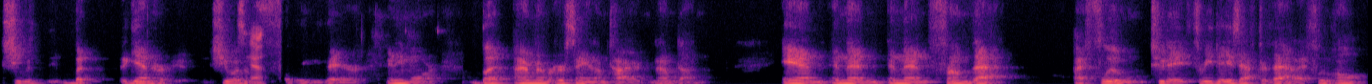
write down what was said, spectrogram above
she was, but again, her she wasn't yeah. fully there anymore but I remember her saying, "I'm tired and I'm done," and and then and then from that, I flew two days, three days after that, I flew home.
